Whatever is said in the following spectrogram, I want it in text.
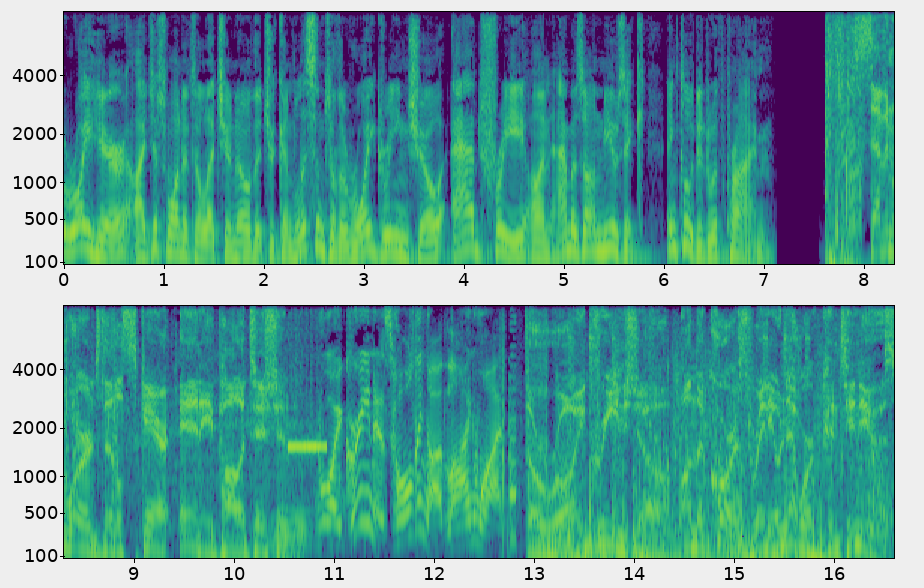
Roy here. I just wanted to let you know that you can listen to The Roy Green Show ad free on Amazon Music, included with Prime. Seven words that'll scare any politician. Roy Green is holding on line one. The Roy Green Show on the Corus Radio Network continues.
